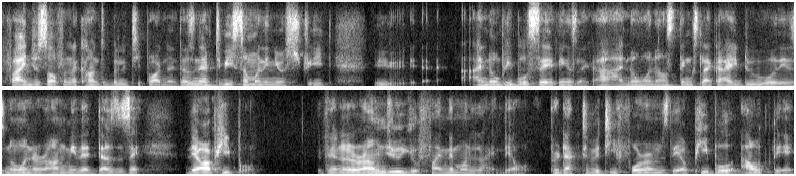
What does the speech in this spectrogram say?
find yourself an accountability partner. It doesn't have to be someone in your street. You i know people say things like ah no one else thinks like i do or there's no one around me that does the same. There are people. If they're not around you you'll find them online. There are productivity forums. There are people out there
